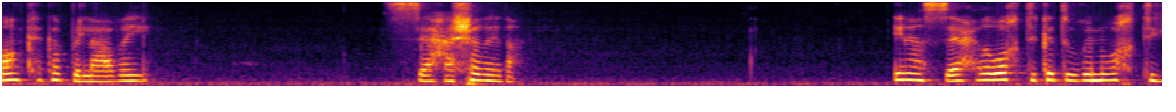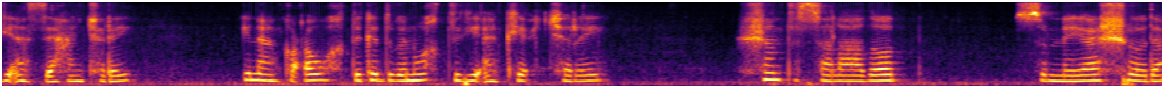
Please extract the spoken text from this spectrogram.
oon kaga bilaabay seexashadayda inaan seexdo waqti ka duwan waqtigii aan seexan jiray inaan kaco waqti ka duwan waqtigii aan kici jiray shanta salaadood sunnayaashooda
